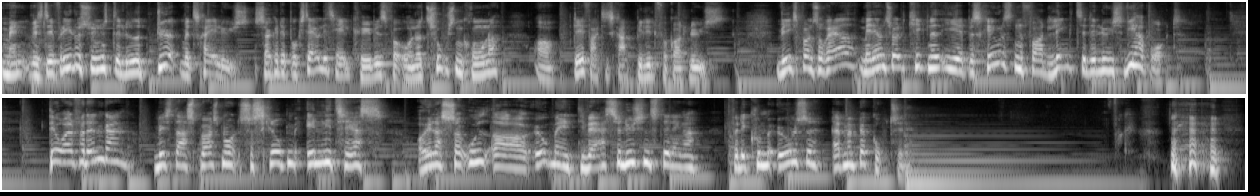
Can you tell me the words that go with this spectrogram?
Men hvis det er fordi du synes det lyder dyrt med tre lys, så kan det bogstaveligt talt købes for under 1000 kroner, og det er faktisk ret billigt for godt lys. Vi er ikke sponsoreret, men eventuelt kig ned i øh, beskrivelsen for et link til det lys vi har brugt. Det var alt for denne gang. Hvis der er spørgsmål, så skriv dem endelig til os. Og ellers så ud og øv med diverse lysindstillinger, for det er kun med øvelse, at man bliver god til det. Fuck.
